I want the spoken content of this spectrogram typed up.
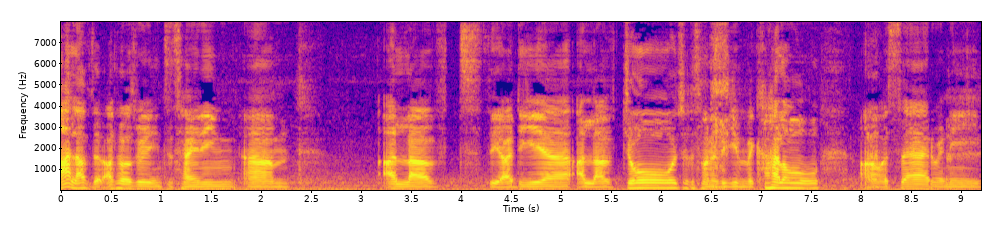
I loved it. I thought it was really entertaining. Um, I loved the idea. I loved George. I just wanted to give him a cuddle. I was sad when he,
